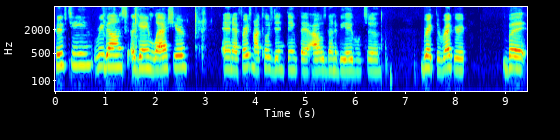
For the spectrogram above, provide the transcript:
15 rebounds a game last year, and at first my coach didn't think that I was going to be able to break the record, but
